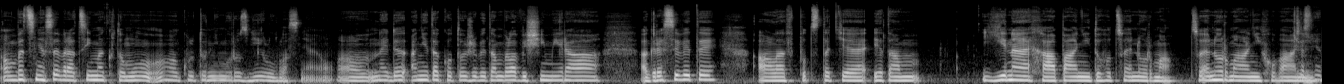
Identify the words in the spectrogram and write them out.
A obecně se vracíme k tomu eh, kulturnímu rozdílu vlastně. Jo. A nejde ani tak o to, že by tam byla vyšší míra agresivity, ale v podstatě je tam jiné chápání toho, co je norma, co je normální chování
